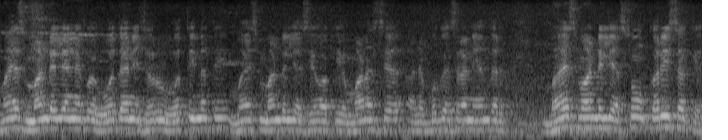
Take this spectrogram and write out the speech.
મહેશ માંડલિયાને કોઈ હોદાની જરૂર હોતી નથી. મહેશ માંડલિયા સેવાકીય માણસ છે અને બગસરાની અંદર મહેશ માંડલિયા શું કરી શકે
